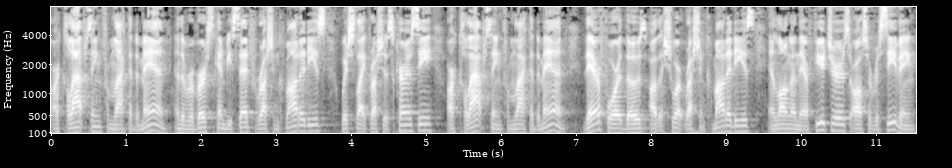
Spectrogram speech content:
are collapsing from lack of demand. And the reverse can be said for Russian commodities, which, like Russia's currency, are collapsing from lack of demand. Therefore, those are the short Russian commodities and long on their futures are also receiving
